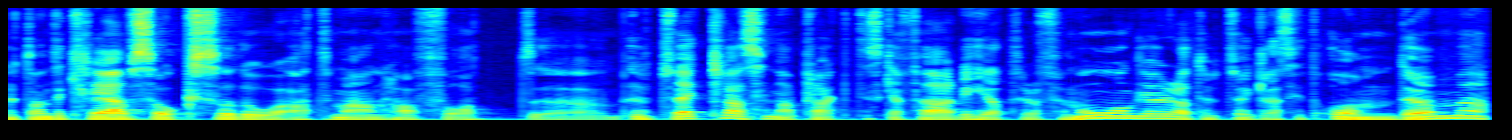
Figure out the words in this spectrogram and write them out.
Utan det krävs också då att man har fått eh, utveckla sina praktiska färdigheter och förmågor, att utveckla sitt omdöme,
